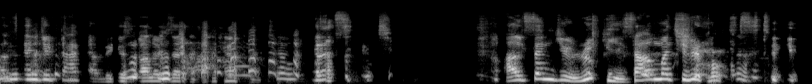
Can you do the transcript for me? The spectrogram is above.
I'll send you Taka because dollars are. I'll send you- I'll send you rupees. How much rupees? do you-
